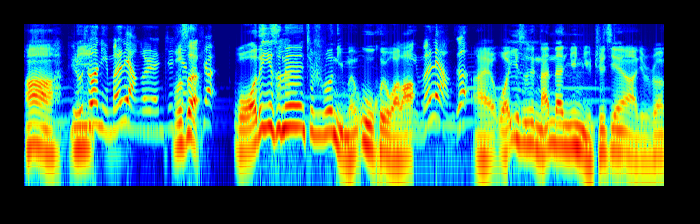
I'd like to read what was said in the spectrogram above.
啊，比如说你们两个人之间不是的事儿，我的意思呢，就是说你们误会我了你。们两个哎，我意思是男男女女之间啊，就是说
